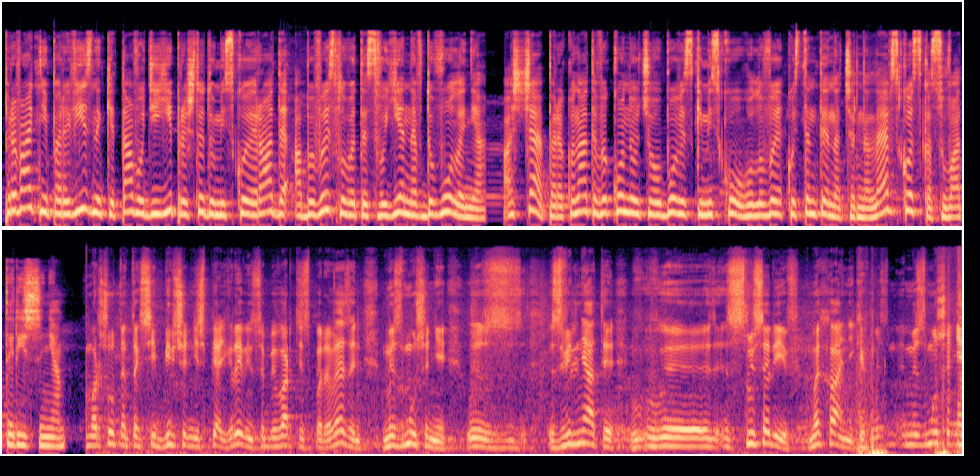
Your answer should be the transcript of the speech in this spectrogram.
Приватні перевізники та водії прийшли до міської ради, аби висловити своє невдоволення, а ще переконати виконуючого обов'язки міського голови Костянтина Чернелевського скасувати рішення. Маршрутне таксі більше ніж 5 гривень, собівартість перевезень. Ми змушені е, звільняти е, слюсарів, механіків. Ми змушені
